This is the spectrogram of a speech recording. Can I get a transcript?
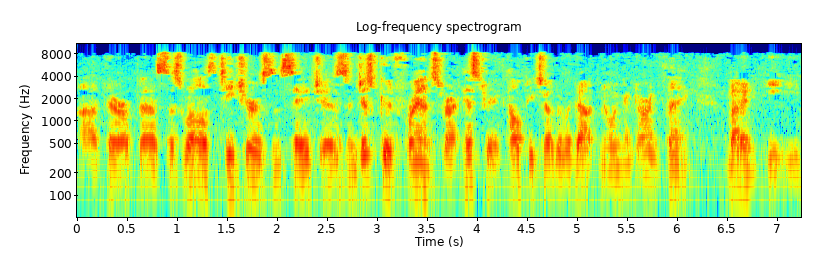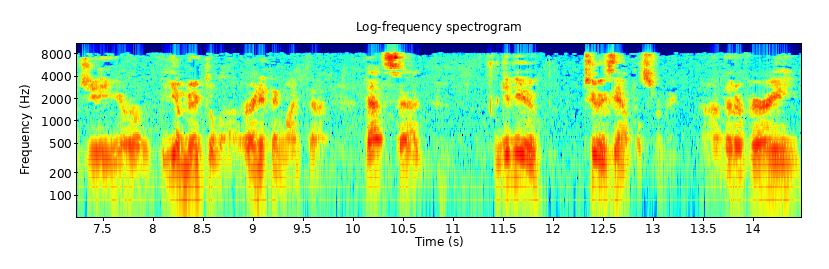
uh, therapists, as well as teachers and sages, and just good friends throughout history have helped each other without knowing a darn thing about an EEG or the amygdala or anything like that. That said, I'll give you two examples for me uh, that are very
